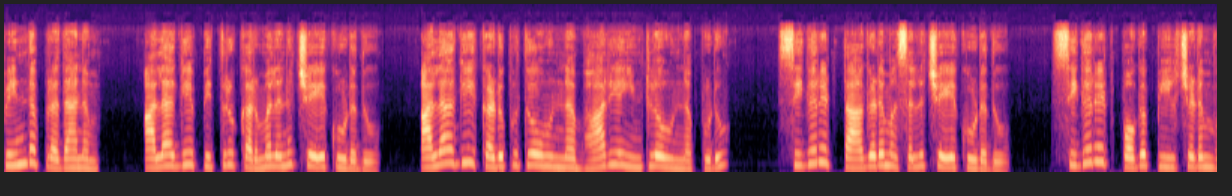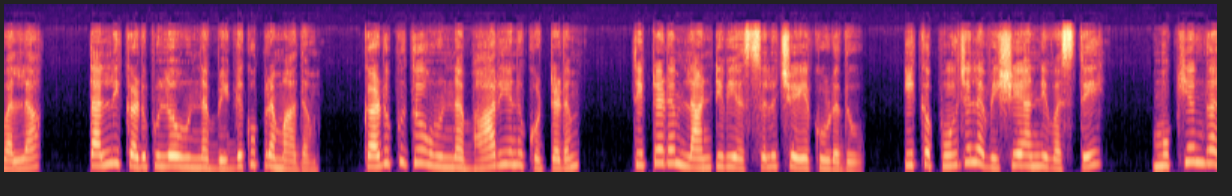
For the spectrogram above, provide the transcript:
పిండ ప్రదానం అలాగే పితృకర్మలను చేయకూడదు. అలాగే కడుపుతో ఉన్న భార్య ఇంట్లో ఉన్నప్పుడు సిగరెట్ తాగడం అసలు చేయకూడదు. సిగరెట్ పొగ పీల్చడం వల్ల తల్లి కడుపులో ఉన్న బిడ్డకు ప్రమాదం. కడుపుతో ఉన్న భార్యను కొట్టడం తిట్టడం లాంటివి అస్సలు చేయకూడదు. ఇక పూజల విషయాన్ని వస్తే ముఖ్యంగా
